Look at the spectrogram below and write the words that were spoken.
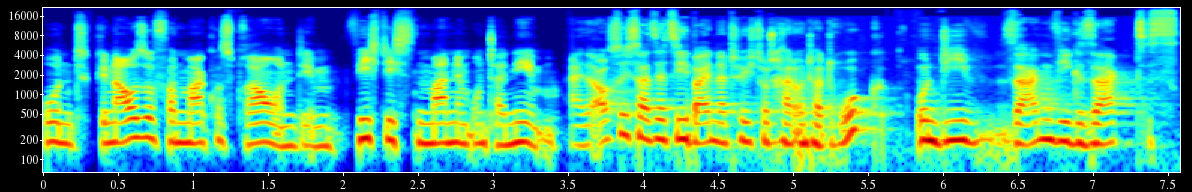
Und genauso von Markus Braun, dem wichtigsten Mann im Unternehmen. Also Aufsichtsrat setzt die beiden natürlich total unter Druck. Und die sagen, wie gesagt, es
